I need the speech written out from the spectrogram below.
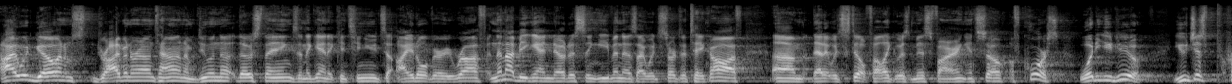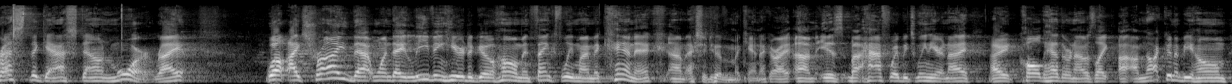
I would go and I'm driving around town. And I'm doing the, those things, and again, it continued to idle very rough. And then I began noticing, even as I would start to take off, um, that it would still felt like it was misfiring. And so, of course, what do you do? You just press the gas down more, right? Well, I tried that one day leaving here to go home, and thankfully my mechanic, um, actually I do have a mechanic, all right, um, is about halfway between here. And I, I called Heather and I was like, I'm not going to be home.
